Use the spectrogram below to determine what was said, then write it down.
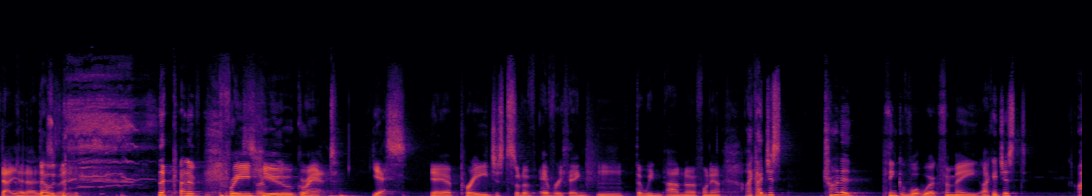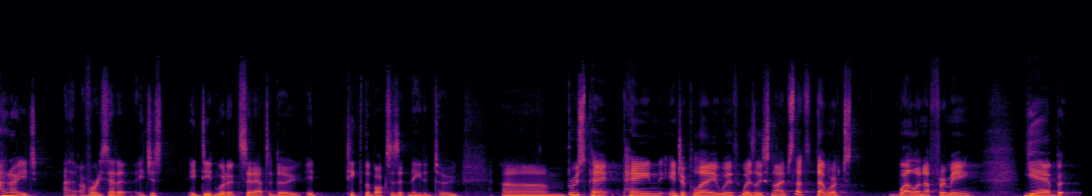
That yeah, that, was that kind of pre so Hugh weird. Grant. Yes. Yeah, yeah, pre just sort of everything that we um, know for now. Like, I just trying to think of what worked for me. Like, it just, I don't know. It, I- I've already said it. It just, it did what it set out to do. It ticked the boxes it needed to. Um, Bruce Payne, Payne interplay with Wesley Snipes. That's that worked well enough for me. yeah, but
